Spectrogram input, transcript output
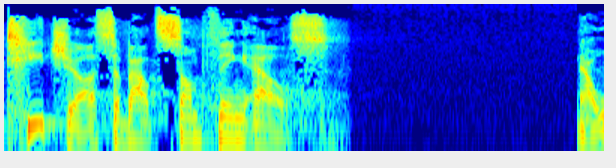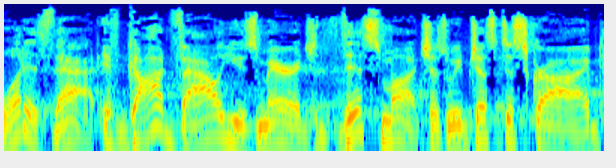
teach us about something else. Now, what is that? If God values marriage this much, as we've just described,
